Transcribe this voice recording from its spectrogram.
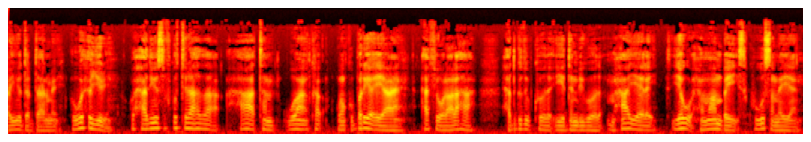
ayuu dardaarmay oo wuxuu yidhi waxaad yuusuf ku tidhaahdaa haatan waan ku baryayaa cafi walaalaha xadgudubkooda iyo dembigooda. Maxaa yeelay iyagu xumaan bay kugu sameeyeen.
